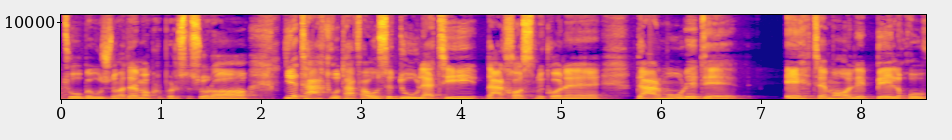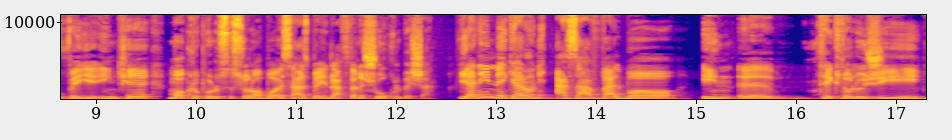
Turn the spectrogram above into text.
تو به وجود اومدن ماکروپروسسورها یه تحقیق و تفحص دولتی درخواست می‌کنه در مورد احتمال بالقوه اینکه ماکروپروسسورها باعث از بین رفتن شغل بشن. یعنی این نگرانی از اول با این تکنولوژی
